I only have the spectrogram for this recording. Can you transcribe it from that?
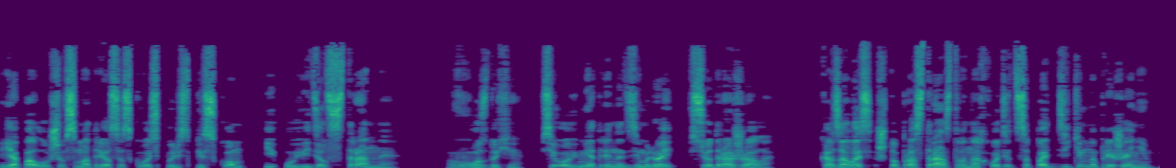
Я получше всмотрелся сквозь пыль с песком и увидел странное. В воздухе, всего в метре над землей, все дрожало. Казалось, что пространство находится под диким напряжением,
